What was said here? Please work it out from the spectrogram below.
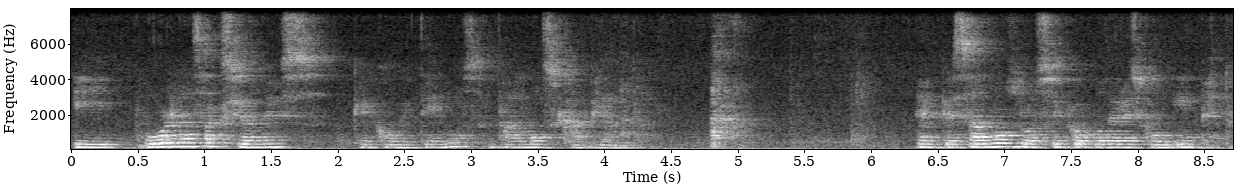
Y por las acciones que cometemos vamos cambiando empezamos los cinco poderes con ímpetu,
